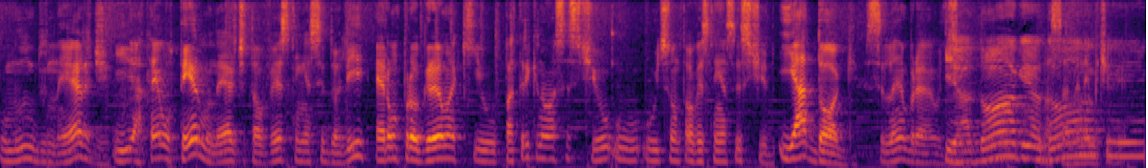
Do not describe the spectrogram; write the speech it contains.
o mundo nerd e até o termo nerd talvez tenha sido ali, era um programa que o Patrick não assistiu, o Hudson talvez tenha assistido. E a Dog, se lembra? Hudson? E a Dog, e a na Dog. MTV.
